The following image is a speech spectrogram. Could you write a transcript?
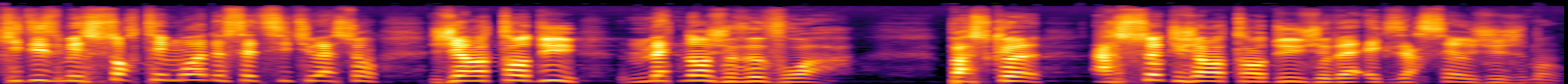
qui disent, mais sortez-moi de cette situation. J'ai entendu, maintenant je veux voir. Parce que à ce que j'ai entendu, je vais exercer un jugement.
